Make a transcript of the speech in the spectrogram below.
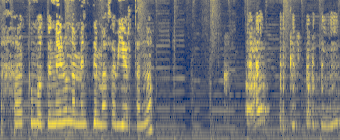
Ajá, como tener una mente más abierta, ¿no? Ajá, porque es parte de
